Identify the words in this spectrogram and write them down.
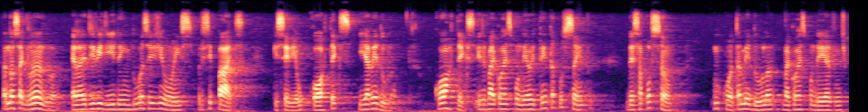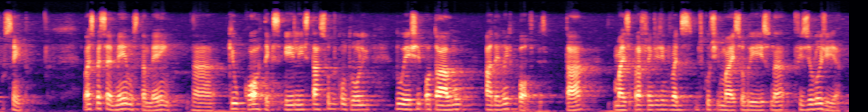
A nossa glândula ela é dividida em duas regiões principais, que seria o córtex e a medula. O córtex ele vai corresponder a 80% dessa porção, enquanto a medula vai corresponder a 20%. Nós percebemos também que o córtex ele está sob controle do eixo hipotálamo adenohipófise, tá? Mais para frente a gente vai discutir mais sobre isso na fisiologia.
